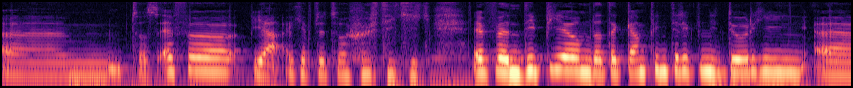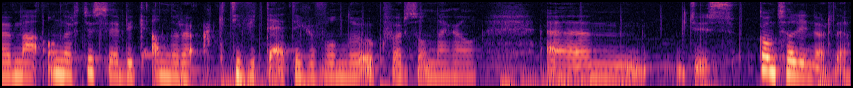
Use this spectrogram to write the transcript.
Um, het was even, ja, je hebt het wel gehoord, denk ik. Even een diepje omdat de campingtrip niet doorging. Uh, maar ondertussen heb ik andere activiteiten gevonden, ook voor zondag al. Um, dus komt wel in orde.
